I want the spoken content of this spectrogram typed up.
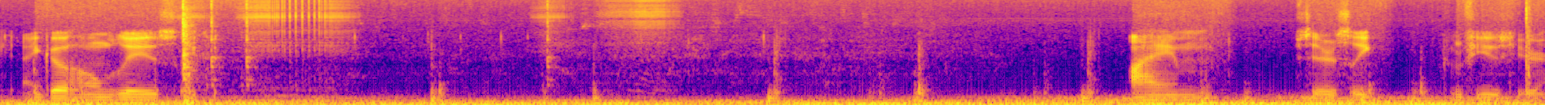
Can I go home, please? I'm seriously confused here.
